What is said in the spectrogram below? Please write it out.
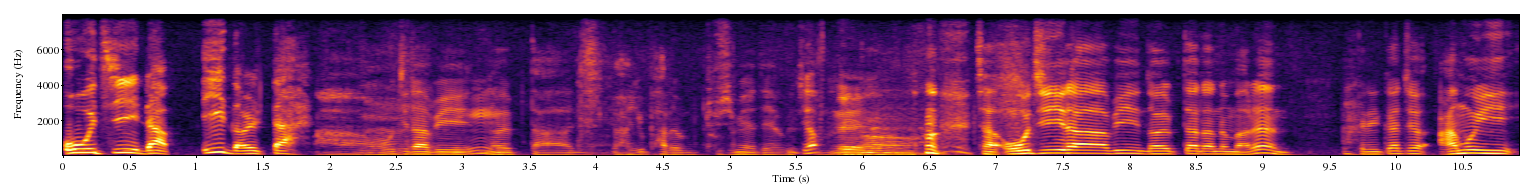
오지랖이 넓다. 아, 오지랖이 음. 넓다 야 이거 발음 조심해야 돼요 그죠? 네. 어. 자 오지랖이 넓다라는 말은 그러니까 저 아무 이-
